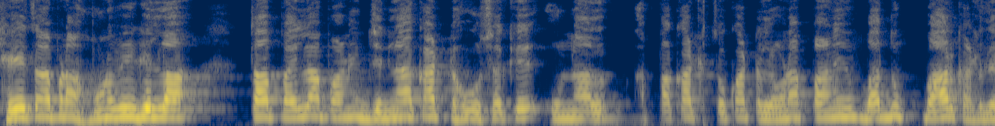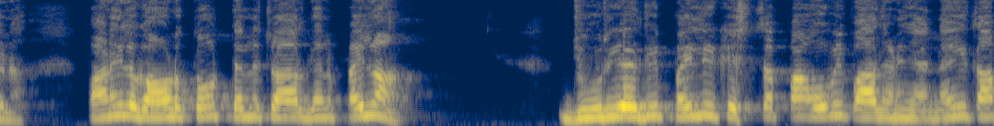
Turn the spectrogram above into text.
ਖੇਤ ਆਪਣਾ ਹੁਣ ਵੀ ਗਿੱਲਾ, ਤਾਂ ਪਹਿਲਾਂ ਪਾਣੀ ਜਿੰਨਾ ਘੱਟ ਹੋ ਸਕੇ ਉਨਾ ਆਪਾਂ ਘੱਟ ਤੋਂ ਘੱਟ ਲਾਉਣਾ, ਪਾਣੀ ਵਾਧੂ ਬਾਹਰ ਕੱਢ ਦੇਣਾ। ਪਾਣੀ ਲਗਾਉਣ ਤੋਂ 3-4 ਦਿਨ ਪਹਿਲਾਂ ਯੂਰੀਏ ਦੀ ਪਹਿਲੀ ਕਿਸ਼ਤ ਆਪਾਂ ਉਹ ਵੀ ਪਾ ਦੇਣੀ ਹੈ, ਨਹੀਂ ਤਾਂ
